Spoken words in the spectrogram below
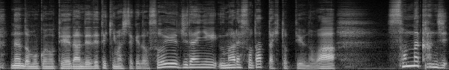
何度もこの定談で出てきましたけど、そういう時代に生まれ育った人っていうのは、そんな感じ。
